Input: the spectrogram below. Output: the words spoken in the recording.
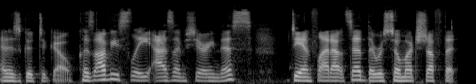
and is good to go. Because obviously, as I'm sharing this, Dan flat out said there was so much stuff that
